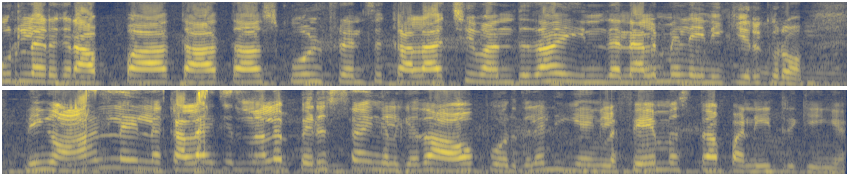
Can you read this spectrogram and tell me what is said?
ஊரில் இருக்கிற அப்பா தாத்தா ஸ்கூல் ஃப்ரெண்ட்ஸு கலாச்சி வந்து தான் இந்த நிலமையில இன்னைக்கு இருக்கிறோம். நீங்கள் ஆன்லைனில் கலாய்க்கிறதுனால பெருசாக எங்களுக்கு எதுவும் ஆக போகிறதில்ல நீங்கள் எங்களை ஃபேமஸ் தான் பண்ணிகிட்ருக்கீங்க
